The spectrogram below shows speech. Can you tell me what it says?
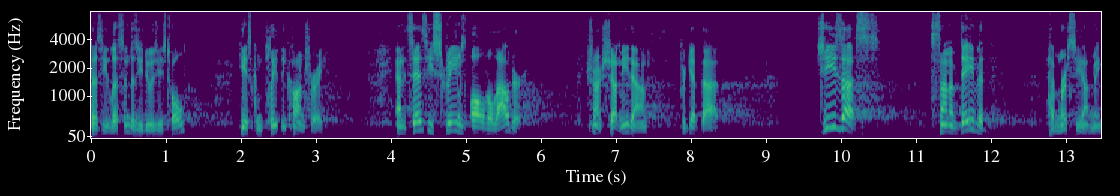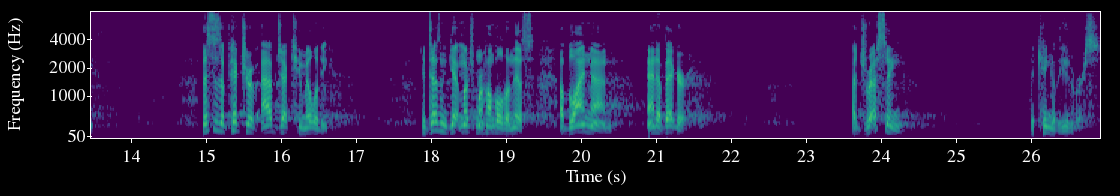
Does he listen? Does he do as he's told? He is completely contrary. And it says he screams all the louder. You're trying to shut me down. Forget that. Jesus, son of David, have mercy on me. This is a picture of abject humility. It doesn't get much more humble than this a blind man and a beggar addressing the king of the universe.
